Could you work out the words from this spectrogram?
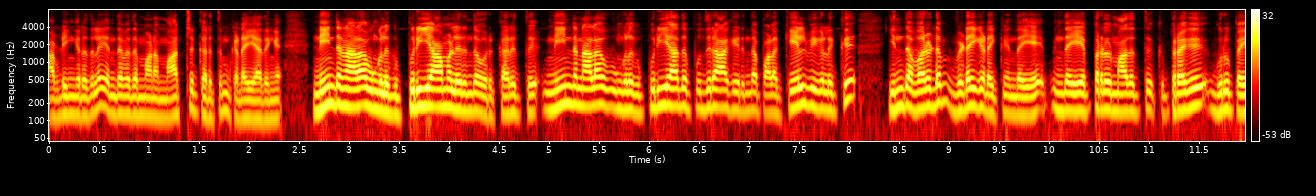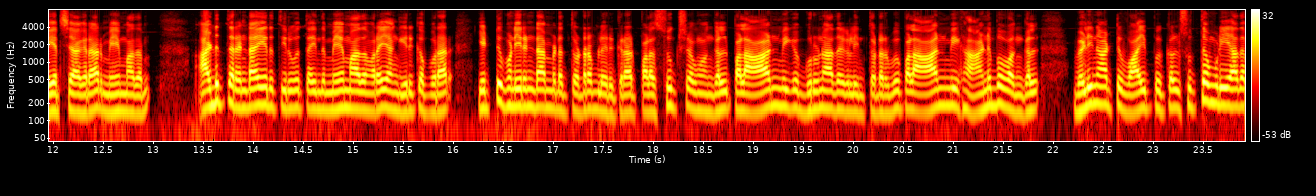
அப்படிங்கிறதுல எந்த விதமான மாற்று கருத்தும் கிடையாதுங்க. நீண்ட நாளாக உங்களுக்கு புரியாமல் இருந்த ஒரு கருத்து நீண்ட நாளாக உங்களுக்கு புரியாத புதிராக இருந்த பல கேள்விகளுக்கு இந்த வருடம் விடை கிடைக்கும். இந்த ஏ இந்த ஏப்ரல் மாதத்துக்கு பிறகு குரு பெயர்ச்சியாகிறார். மே மாதம் அடுத்த ரெண்டாயிரத்தி இருபத்தைந்து மே மாதம் வரை அங்கே இருக்க போகிறார் எட்டு பன்னிரெண்டாம் இட தொடர்பில் இருக்கிறார். பல சூக்ஷமங்கள் பல ஆன்மீக குருநாதர்களின் தொடர்பு பல ஆன்மீக அனுபவங்கள் வெளிநாட்டு வாய்ப்புகள் சுத்த முடியாத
